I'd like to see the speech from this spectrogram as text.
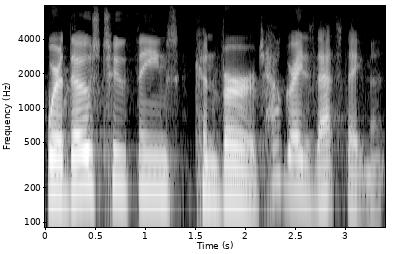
where those two themes converge. How great is that statement?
